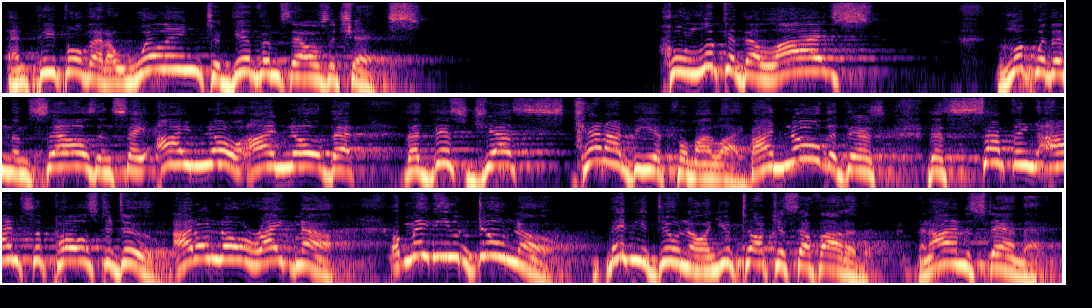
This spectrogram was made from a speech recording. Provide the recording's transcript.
And people that are willing to give themselves a chance who look at their lives, look within themselves and say, I know, I know that, that this just cannot be it for my life. I know that there's, there's something I'm supposed to do. I don't know right now. Or maybe you do know. Maybe you do know and you've talked yourself out of it. And I understand that.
